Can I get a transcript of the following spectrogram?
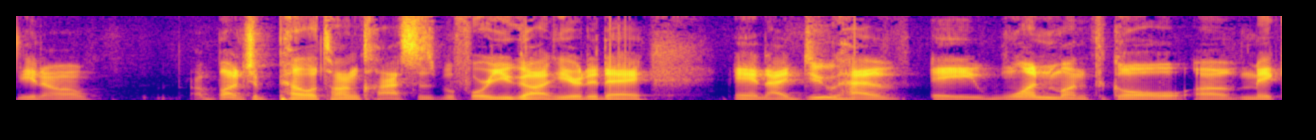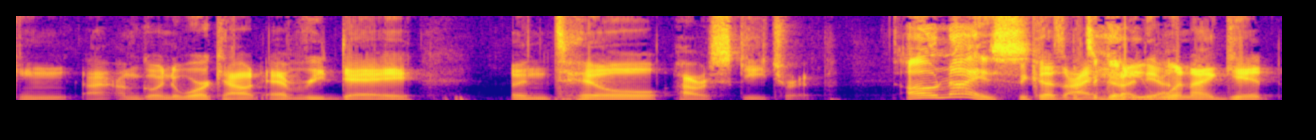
you know, a bunch of Peloton classes before you got here today, and I do have a one month goal of making. I'm going to work out every day until our ski trip Oh, nice. because That's I a good hate idea. when I get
